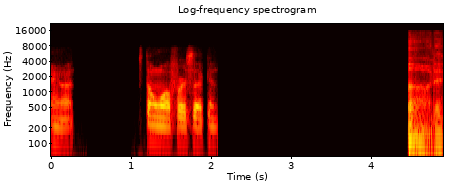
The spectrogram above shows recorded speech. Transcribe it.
Hang on, Stonewall for a second. oh, dear.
